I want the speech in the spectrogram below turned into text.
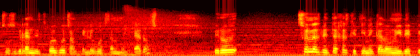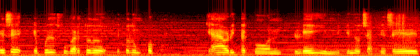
sus grandes juegos, aunque luego están muy caros, pero son las ventajas que tiene cada uno y de PC que puedes jugar todo, de todo un poco. Ya ahorita con Play y metiéndose a PC,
